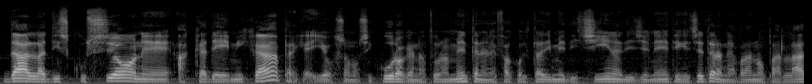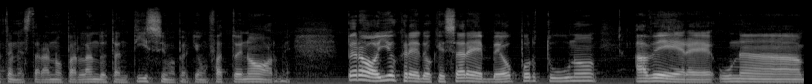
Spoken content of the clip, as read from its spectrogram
dalla discussione accademica, perché io sono sicuro che naturalmente nelle facoltà di medicina, di genetica, eccetera, ne avranno parlato e ne staranno parlando tantissimo perché è un fatto enorme, però io credo che sarebbe opportuno avere una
